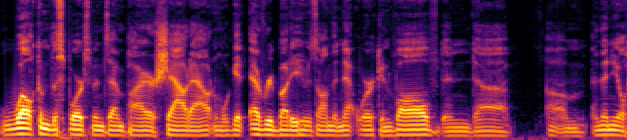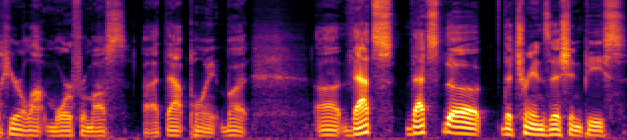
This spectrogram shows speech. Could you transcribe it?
welcome to Sportsman's Empire shout out, and we'll get everybody who's on the network involved, and uh, um, and then you'll hear a lot more from us at that point. But uh, that's that's the the transition piece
